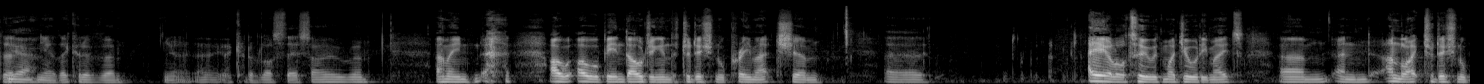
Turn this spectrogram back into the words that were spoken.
that, yeah. you know, they could have, um, you know, they could have lost there. So, um, I mean, I, w- I will be indulging in the traditional pre-match um, uh, ale or two with my Geordie mates, um, and unlike traditional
